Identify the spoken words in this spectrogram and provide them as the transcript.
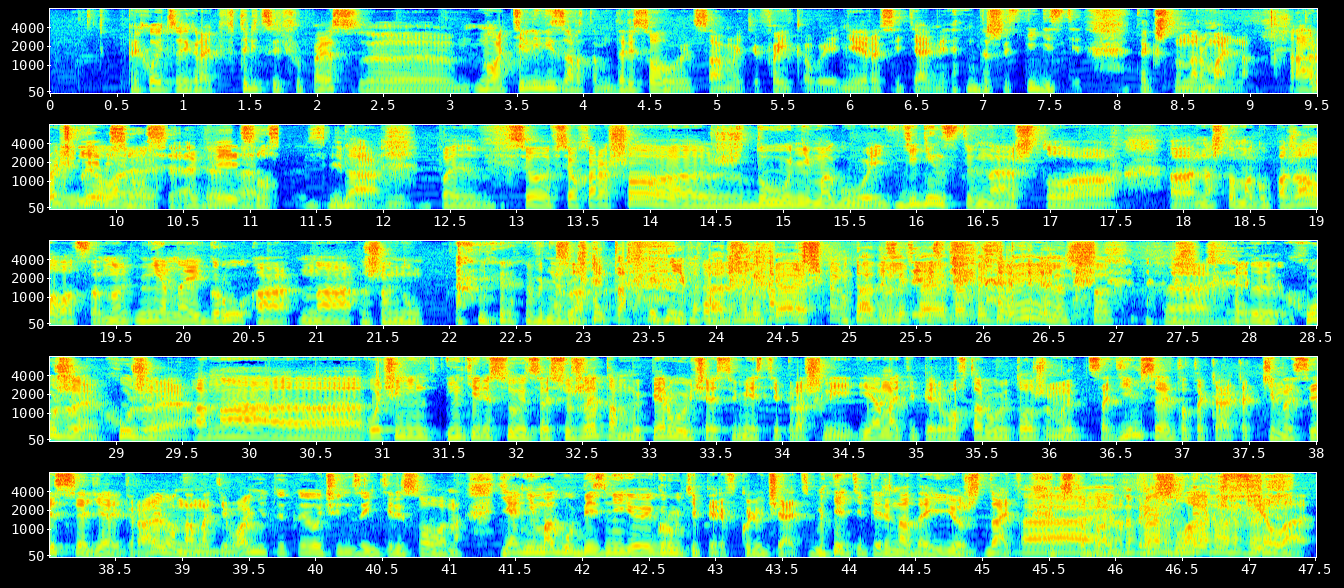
приходится играть в 30 FPS, э, ну, а телевизор там дорисовывает сам эти фейковые нейросетями до 60, так что нормально. Короче, обвесился, клево. Обвесился. Да, все, все хорошо, жду не могу. Единственное, что, э, на что могу пожаловаться, но не на игру, а на жену. внезапно. Отвлекает от игры или что? Э, э, хуже, хуже. Она э, очень интересуется сюжетом. Мы первую часть вместе прошли, и она теперь во вторую тоже. Мы садимся, это такая как киносессия, я играю, она на диване такая очень заинтересована. Я не могу без нее игру теперь включать. Мне теперь надо ее ждать, а, чтобы она пришла, села.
